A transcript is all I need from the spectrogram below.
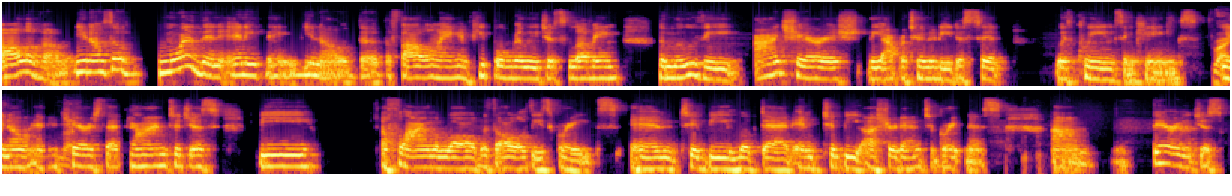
all of them you know so more than anything you know the the following and people really just loving the movie i cherish the opportunity to sit with queens and kings Right. you know and Right. cherish that time to just be a fly on the wall with all of these greats and to be looked at and to be ushered into greatness. Um, very just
